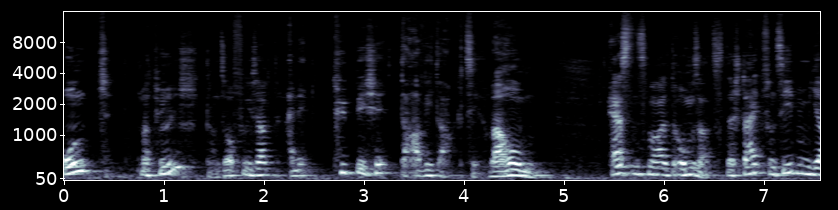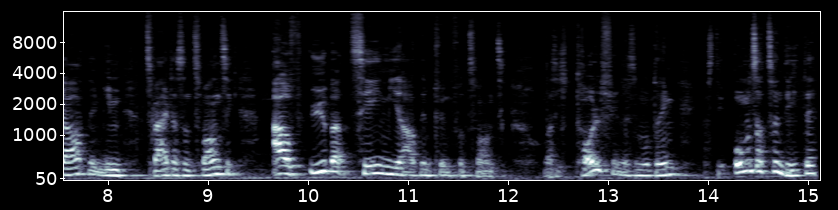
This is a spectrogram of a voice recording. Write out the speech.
Und natürlich, ganz offen gesagt, eine typische David-Aktie. Warum? Erstens mal der Umsatz. Der steigt von 7 Milliarden im 2020 auf über 10 Milliarden im 2025. Was ich toll finde ist im Unternehmen, dass die Umsatzrendite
